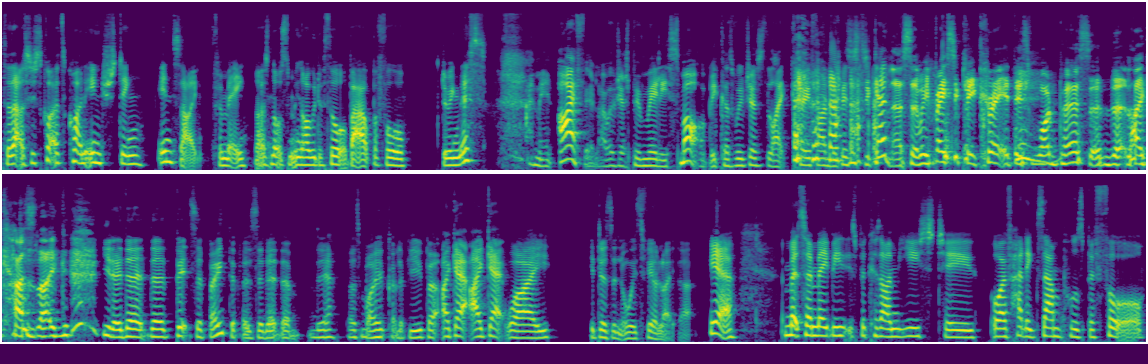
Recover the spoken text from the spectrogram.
So that was just quite, that's quite an interesting insight for me. That's not something I would have thought about before doing this. I mean, I feel like we've just been really smart because we've just like co-founded a business together. So we've basically created this one person that like has like you know the the bits of both of us in it. That, yeah, that's my kind of view. But I get I get why it doesn't always feel like that. Yeah, so maybe it's because I'm used to, or I've had examples before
